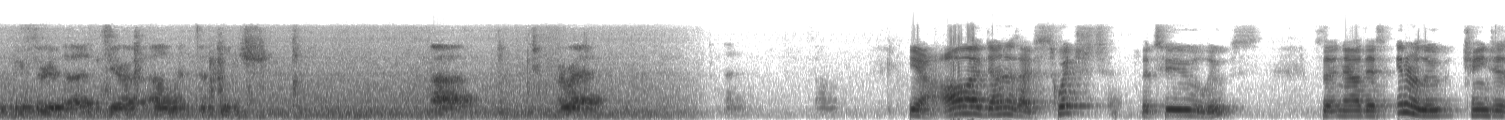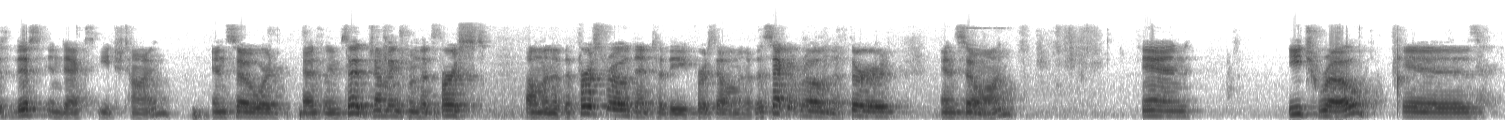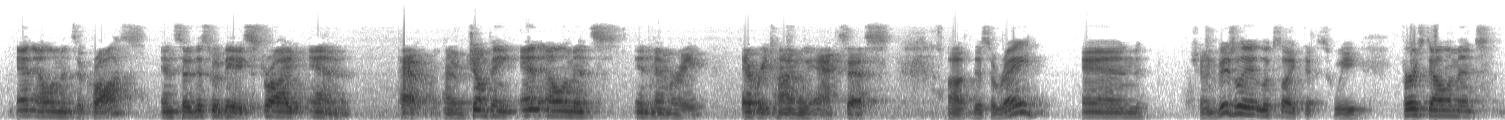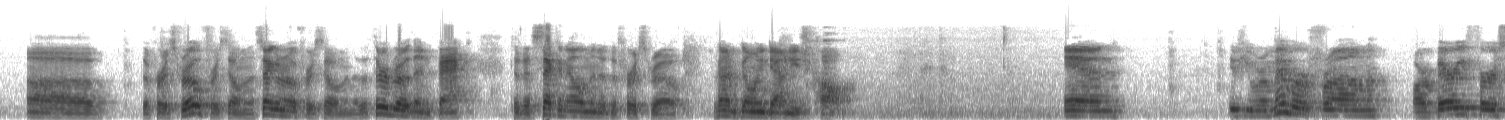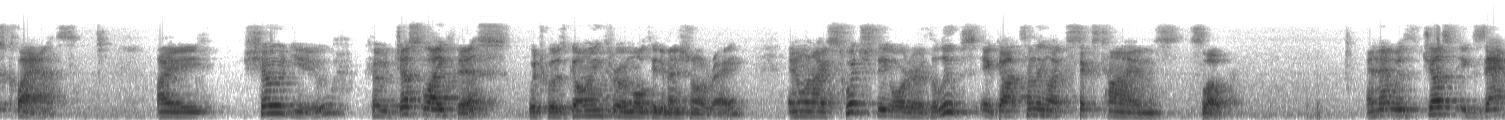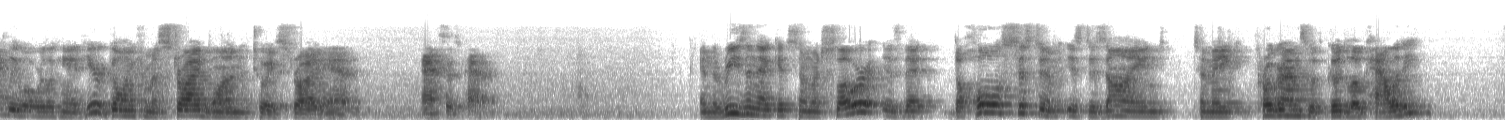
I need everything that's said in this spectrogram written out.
looping through the zero element of each uh, array. Yeah, all I've done is I've switched the two loops. So that now this inner loop changes this index each time. And so we're, as Liam said, jumping from the first element of the first row, then to the first element of the second row, and the third, and so on. And each row is n elements across. And so this would be a stride n pattern, kind of jumping n elements in memory every time we access uh, this array. And shown visually, it looks like this. We first element of the first row, first element of the second row, first element of the third row, then back to the second element of the first row. So kind of going down each column. And if you remember from our very first class, I showed you code just like this, which was going through a multidimensional array. And when I switched the order of the loops, it got something like six times slower. And that was just exactly what we're looking at here, going from a stride 1 to a stride n access pattern. And the reason that gets so much slower is that the whole system is designed to make programs with good locality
